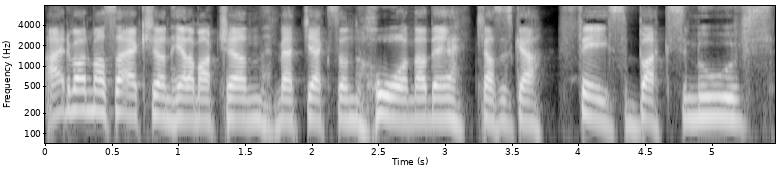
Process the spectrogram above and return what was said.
Nej, det var en massa action hela matchen. Matt Jackson hånade klassiska facebucks moves.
